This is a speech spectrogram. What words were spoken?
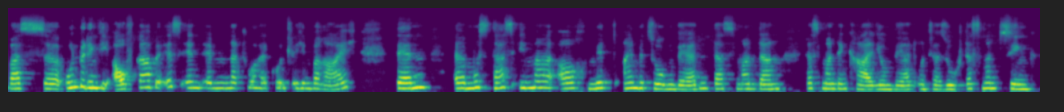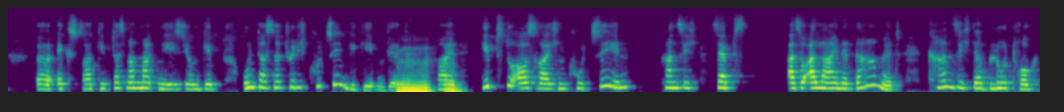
was äh, unbedingt die Aufgabe ist in, im naturheilkundlichen Bereich, denn äh, muss das immer auch mit einbezogen werden, dass man dann, dass man den Kaliumwert untersucht, dass man Zink äh, extra gibt, dass man Magnesium gibt und dass natürlich Q10 gegeben wird. Mhm. Weil mhm. gibst du ausreichend Q10, kann sich selbst, also alleine damit kann sich der Blutdruck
